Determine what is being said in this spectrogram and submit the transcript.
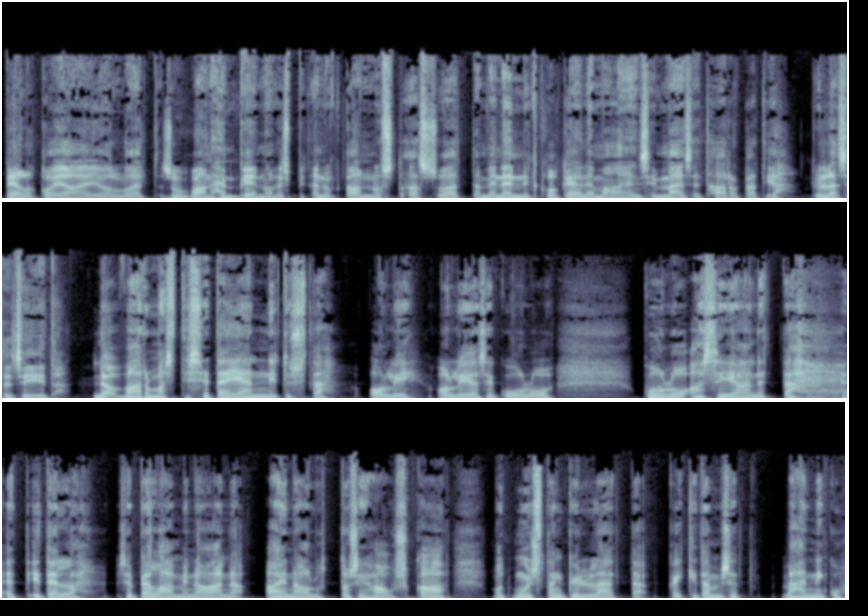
pelkoja ei ollut, että sun vanhempien olisi pitänyt kannustaa sua, että mene nyt kokeilemaan ensimmäiset harkat ja kyllä se siitä. No varmasti sitä jännitystä oli, oli ja se kuuluu, kuuluu asiaan, että, että itsellä se pelaaminen on aina, aina ollut tosi hauskaa, mutta muistan kyllä, että kaikki tämmöiset vähän niin kuin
